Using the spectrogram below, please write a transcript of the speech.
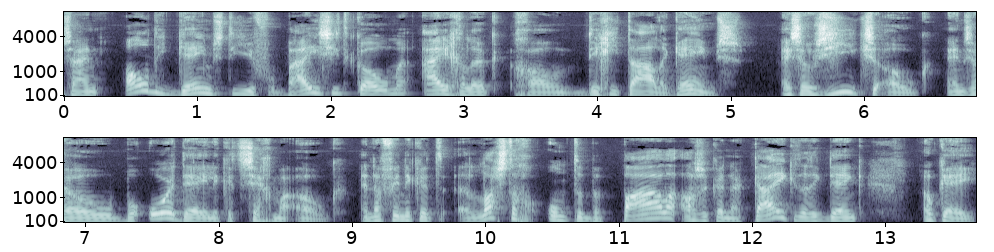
zijn al die games die je voorbij ziet komen eigenlijk gewoon digitale games. En zo zie ik ze ook. En zo beoordeel ik het zeg maar ook. En dan vind ik het lastig om te bepalen als ik er naar kijk dat ik denk, oké,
